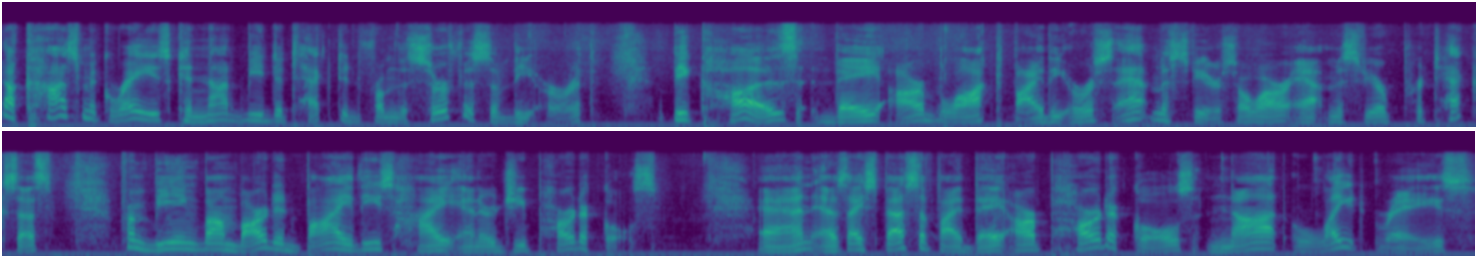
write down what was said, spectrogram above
Now cosmic rays cannot be detected from the surface of the Earth because they are blocked by the Earth's atmosphere. So our atmosphere protects us from being bombarded by these high energy particles. And as I specified, they are particles, not light rays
